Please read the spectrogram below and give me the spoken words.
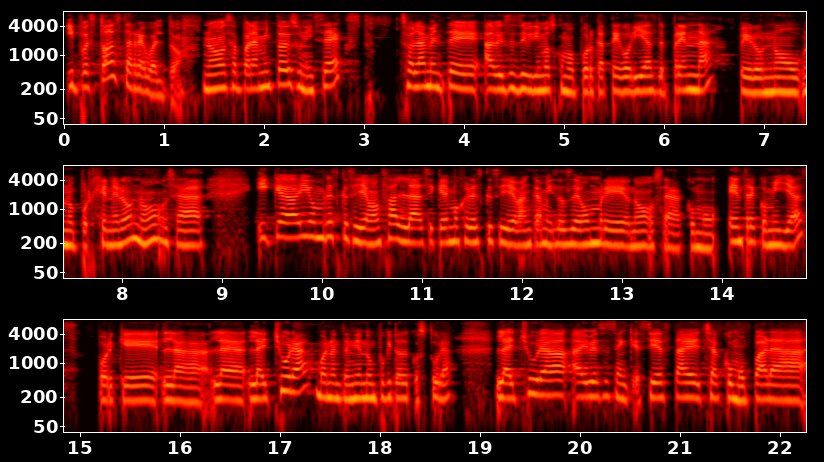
y pues todo está revuelto, ¿no? O sea, para mí todo es unisex. Solamente a veces dividimos como por categorías de prenda, pero no, no por género, ¿no? O sea, y que hay hombres que se llevan faldas y que hay mujeres que se llevan camisas de hombre, ¿no? O sea, como entre comillas, porque la, hechura, bueno, entendiendo un poquito de costura, la hechura hay veces en que sí está hecha como para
